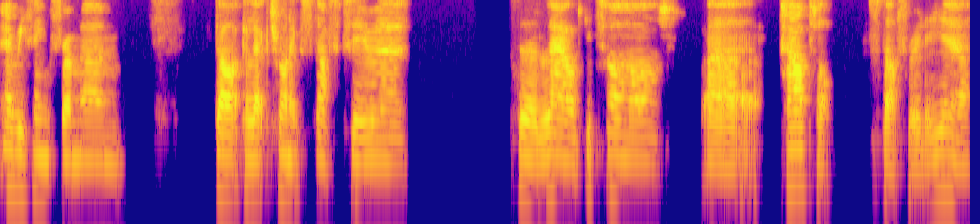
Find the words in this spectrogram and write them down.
everything from um, dark electronic stuff to uh, the loud guitar, uh, power pop stuff, really. Yeah.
